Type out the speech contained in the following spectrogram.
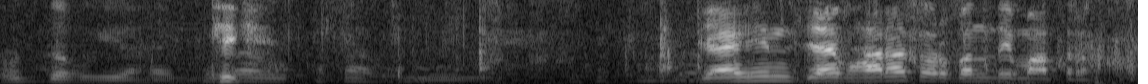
बहुत दब गया है। ठीक। है जय हिंद जय भारत और वंदे मातरम।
